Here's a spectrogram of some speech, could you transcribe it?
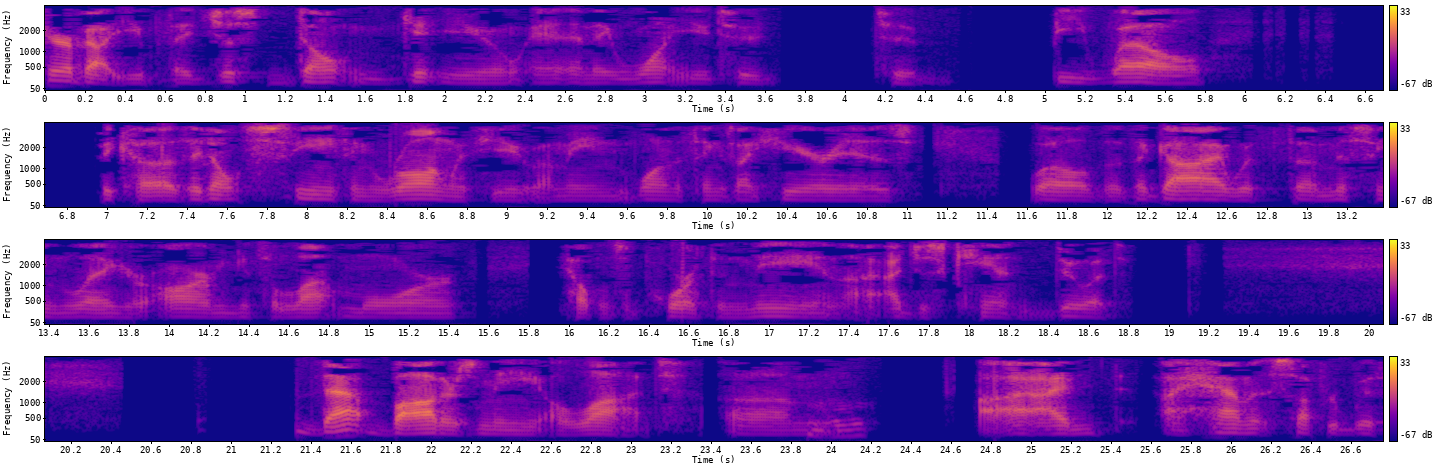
care about you, but they just don't get you and, they want you to to be well because they don't see anything wrong with you. I mean, one of the things I hear is, well, the, the guy with the missing leg or arm gets a lot more help and support than me, and I, I just can't do it. That bothers me a lot. Um, mm-hmm. I I haven't suffered with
